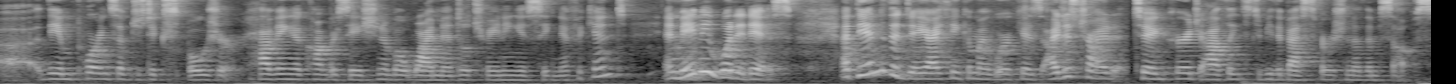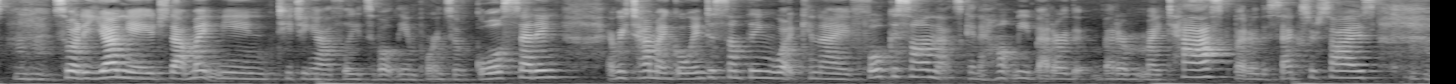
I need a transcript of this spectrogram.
uh, the importance of just exposure, having a conversation about why mental training is significant and maybe what it is. At the end of the day, I think in my work is I just try to encourage athletes to be the best version of themselves. Mm-hmm. So at a young age, that might mean teaching athletes about the importance of goal setting. Every time I go into something, what can I focus on that's going to help me better the, better my task, better this exercise. Mm-hmm.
